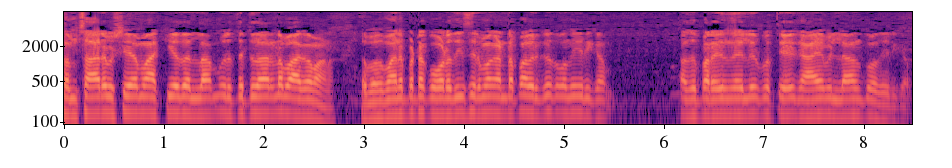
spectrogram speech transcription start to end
സംസാര വിഷയമാക്കിയതെല്ലാം ഒരു തെറ്റിദ്ധാരണ ഭാഗമാണ്. ബഹുമാനപ്പെട്ട കോടതി സിനിമ കണ്ടപ്പോൾ അവർക്ക് തോന്നിയിരിക്കാം. അത് പറയുന്നതിൽ പ്രത്യേക ന്യായമില്ല എന്ന് തോന്നിയിരിക്കാം.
